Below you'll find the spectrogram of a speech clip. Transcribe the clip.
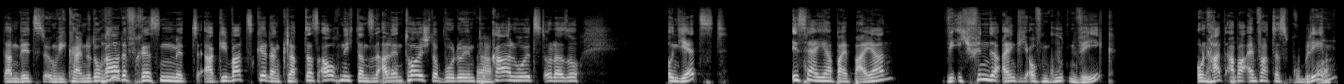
dann willst du irgendwie keine Dorade fressen mit Aki Watzke, dann klappt das auch nicht, dann sind alle enttäuscht, obwohl du den Pokal ja. holst oder so. Und jetzt ist er ja bei Bayern, wie ich finde, eigentlich auf einem guten Weg und hat aber einfach das Problem,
